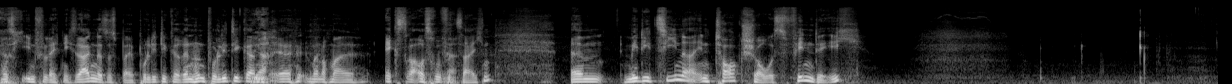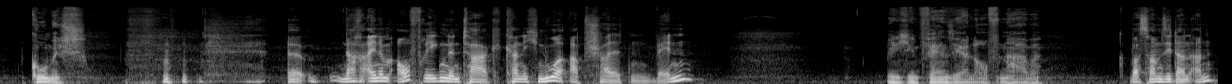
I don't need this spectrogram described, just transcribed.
Muss ich Ihnen vielleicht nicht sagen, das ist bei Politikerinnen und Politikern Ja. äh, immer noch mal extra Ausrufezeichen. Ähm, Mediziner in Talkshows finde ich, Komisch. Nach einem aufregenden Tag kann ich nur abschalten, wenn. Wenn ich den Fernseher laufen habe. Was haben Sie dann an?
